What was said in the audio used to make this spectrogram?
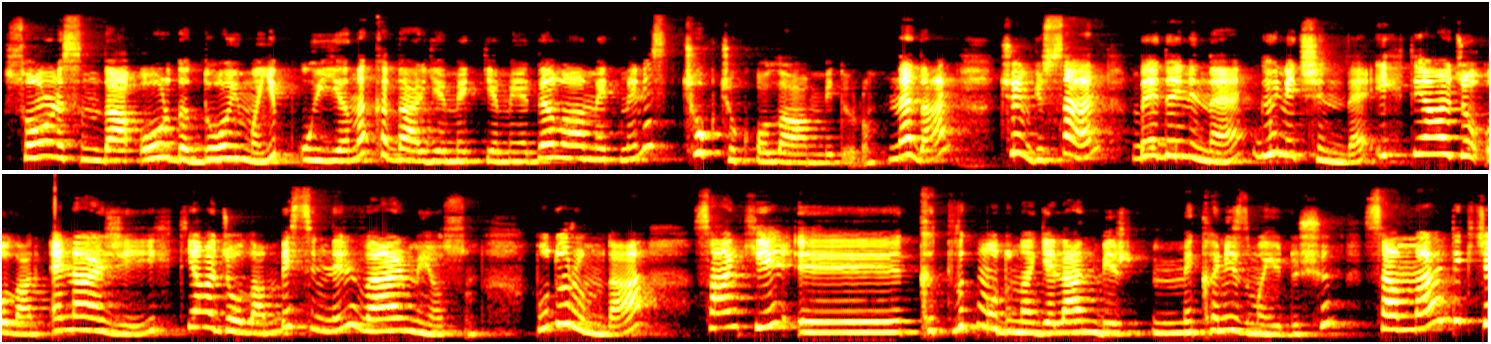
sonrasında orada doymayıp uyuyana kadar yemek yemeye devam etmeniz çok çok olağan bir durum. Neden? Çünkü sen bedenine gün içinde ihtiyacı olan enerjiyi, ihtiyacı olan besinleri vermiyorsun. Bu durumda sanki e, kıtlık moduna gelen bir mekanizmayı düşün. Sen verdikçe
